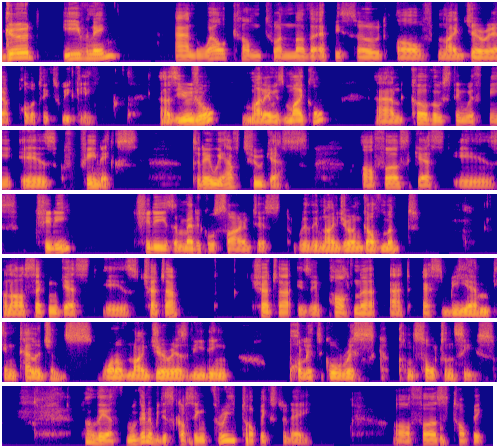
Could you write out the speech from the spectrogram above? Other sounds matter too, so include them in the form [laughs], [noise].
Good evening and welcome to another episode of Nigeria Politics Weekly. As usual, my name is Michael and co hosting with me is Phoenix. Today we have two guests. Our first guest is Chidi. Chidi is a medical scientist with the Nigerian government. And our second guest is Cheta. Cheta is a partner at SBM Intelligence, one of Nigeria's leading political risk consultancies. Now, we're going to be discussing three topics today. Our first topic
